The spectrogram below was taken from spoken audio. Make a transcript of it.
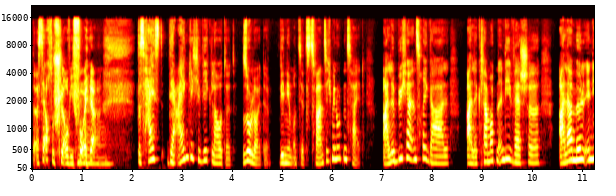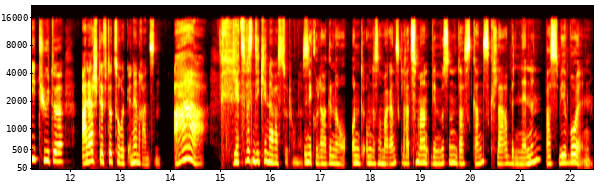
Da ist er auch so schlau wie vorher. Das heißt, der eigentliche Weg lautet, so Leute, wir nehmen uns jetzt 20 Minuten Zeit, alle Bücher ins Regal, alle Klamotten in die Wäsche, aller Müll in die Tüte, aller Stifte zurück in den Ranzen. Ah, Jetzt wissen die Kinder, was zu tun ist. Nicola, genau. Und um das nochmal ganz klar zu machen, wir müssen das ganz klar benennen, was wir wollen.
